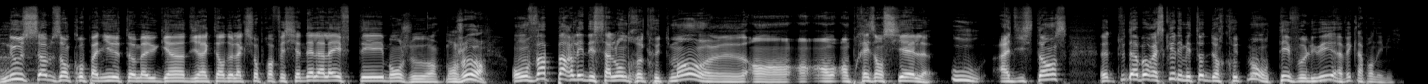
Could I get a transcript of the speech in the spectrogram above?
Nous sommes en compagnie de Thomas Huguin, directeur de l'action professionnelle à l'AFT. Bonjour. Bonjour. On va parler des salons de recrutement euh, en, en- en présentiel ou à distance. Euh, tout d'abord, est-ce que les méthodes de recrutement ont évolué avec la pandémie?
